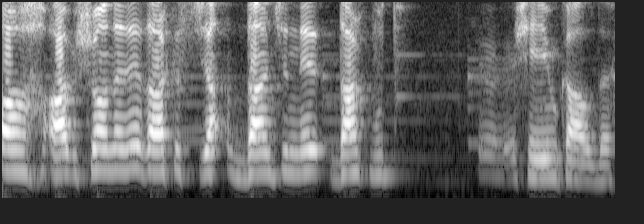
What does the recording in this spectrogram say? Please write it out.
Ah abi şu anda ne Darkest Dungeon ne Darkwood e, şeyim kaldı.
